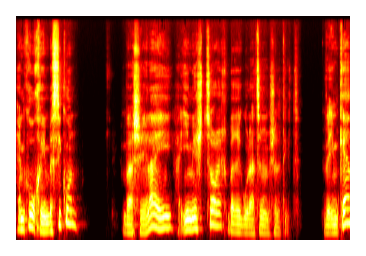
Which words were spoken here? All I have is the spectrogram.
הם כרוכים בסיכון. והשאלה היא, האם יש צורך ברגולציה ממשלתית? ואם כן,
